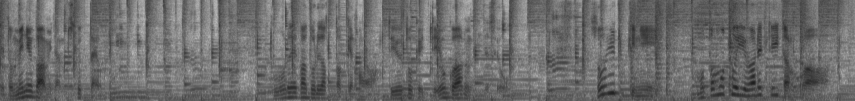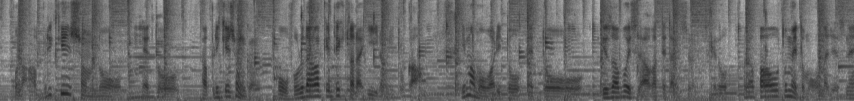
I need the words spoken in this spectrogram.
えっと、メニューバーみたいなの作ったよと。どれがどれだったっけなっていう時ってよくあるんですよ。そういう時にもともと言われていたのが、このアプリケーションの、えっと、アプリケーション群をフォルダ分けできたらいいのにとか、今も割と、えっと、ユーザーボイスで上がってたりするんですけど、これはパワーオートメイトも同じですね。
